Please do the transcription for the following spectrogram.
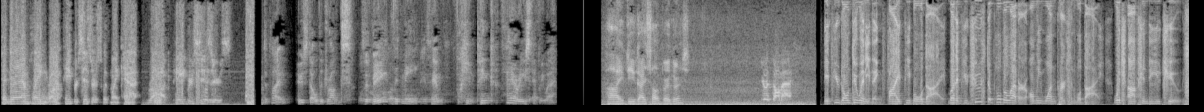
Today I'm playing rock, paper, scissors with my cat. Rock, paper, scissors. To play, who stole the drugs? Was it me? Was it me? It's him. Fucking pink fairies everywhere. Hi, do you guys sell burgers? You're a dumbass. If you don't do anything, five people will die. But if you choose to pull the lever, only one person will die. Which option do you choose?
